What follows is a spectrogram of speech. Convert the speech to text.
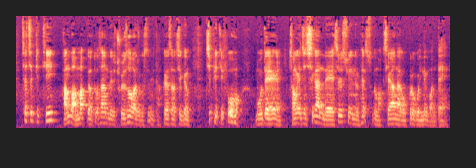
챗GPT 광고 안 맡겨도 사람들이 줄 서가지고 씁니다. 그래서 지금 GPT-4 모델 정해진 시간 내에 쓸 수 있는 횟수도 막 제한하고 그러고 있는 건데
